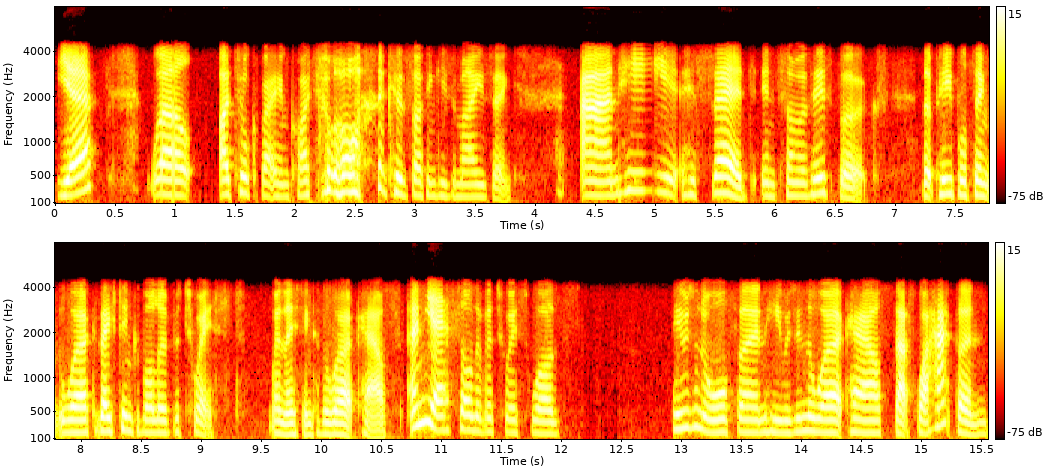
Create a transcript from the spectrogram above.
yeah. Well, I talk about him quite a lot because I think he's amazing. And he has said in some of his books that people think the work they think of Oliver Twist when they think of the workhouse. And yes, Oliver Twist was he was an orphan, he was in the workhouse, that's what happened.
